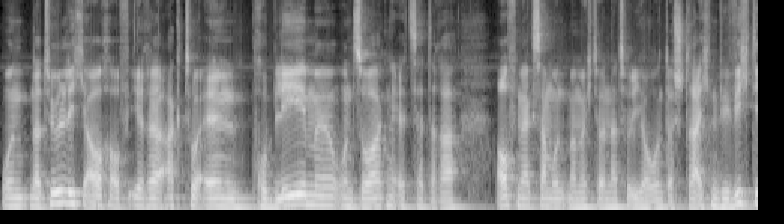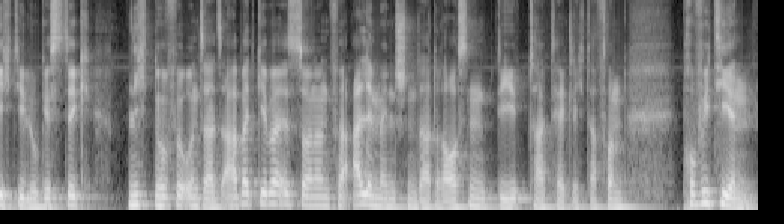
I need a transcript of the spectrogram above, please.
und natürlich auch auf ihre aktuellen Probleme und Sorgen etc. aufmerksam. Und man möchte natürlich auch unterstreichen, wie wichtig die Logistik nicht nur für uns als Arbeitgeber ist, sondern für alle Menschen da draußen, die tagtäglich davon profitieren.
